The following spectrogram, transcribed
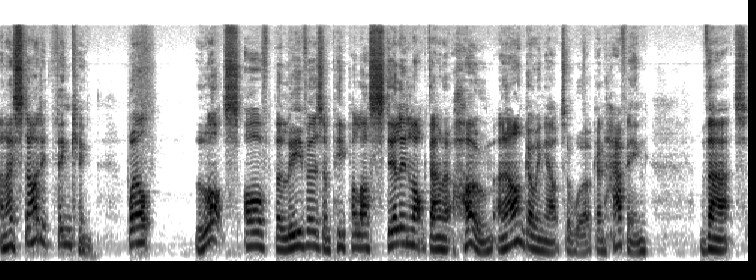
And I started thinking, well, lots of believers and people are still in lockdown at home and aren't going out to work and having that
